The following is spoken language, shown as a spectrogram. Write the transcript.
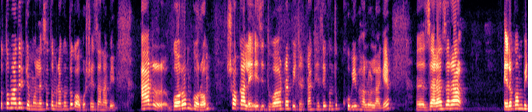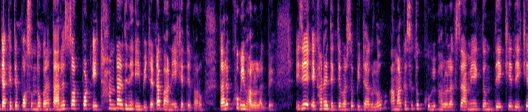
তো তোমাদের কেমন লাগছে তোমরা কিন্তু অবশ্যই জানাবে। আর গরম গরম সকালে এই যে ধোয়াটা পিঠাটা খেতে কিন্তু খুবই ভালো লাগে। যারা যারা এরকম পিঠা খেতে পছন্দ করেন, তাহলে চটপট এই ঠান্ডার দিনে এই পিঠাটা বানিয়ে খেতে পারো। তাহলে খুবই ভালো লাগবে। এই যে এখানে দেখতে পাচ্ছ পিঠাগুলো, আমার কাছে তো খুবই ভালো লাগছে। আমি একদম দেখে দেখে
